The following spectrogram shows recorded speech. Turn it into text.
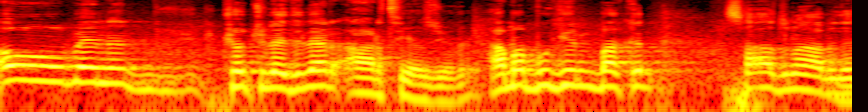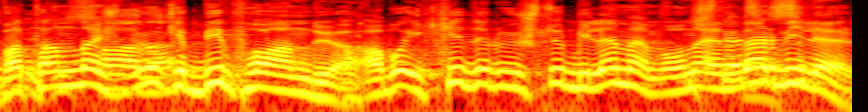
O beni kötülediler artı yazıyordu. Ama bugün bakın Sadun abi de diyor ki, Vatandaş diyor ki bir puan diyor. Ama ikidir, üçtür bilemem. Onu İsterse Enver bilir.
